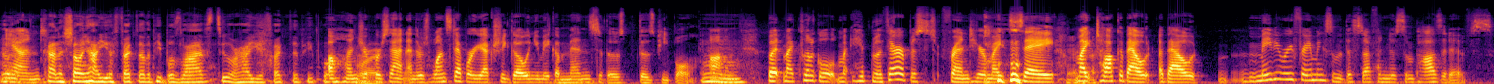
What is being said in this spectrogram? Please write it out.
And kind of showing how you affect other people's lives too, or how you affect affected people. a hundred percent. And there's one step where you actually go and you make amends to those those people. Mm. Um, but my clinical my hypnotherapist friend here might say might talk about about maybe reframing some of this stuff into some positives.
